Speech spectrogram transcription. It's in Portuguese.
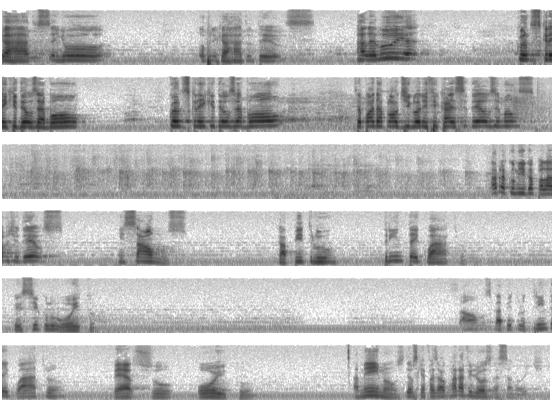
Obrigado, Senhor. Obrigado, Deus. Aleluia. Quantos creem que Deus é bom? Quantos creem que Deus é bom? Você pode aplaudir e glorificar esse Deus, irmãos? Abra comigo a palavra de Deus em Salmos, capítulo 34, versículo 8. Salmos, capítulo 34, verso 8. Amém, irmãos? Deus quer fazer algo maravilhoso nessa noite.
